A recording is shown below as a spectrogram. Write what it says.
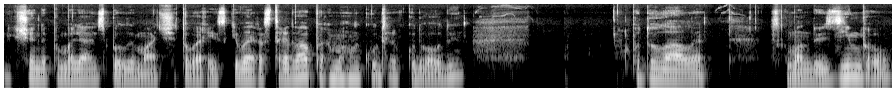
якщо я не помиляюсь, були матчі товариські. Верес 3-2, перемогли Кудрівку 2-1. Подолали з командою Зімбру,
